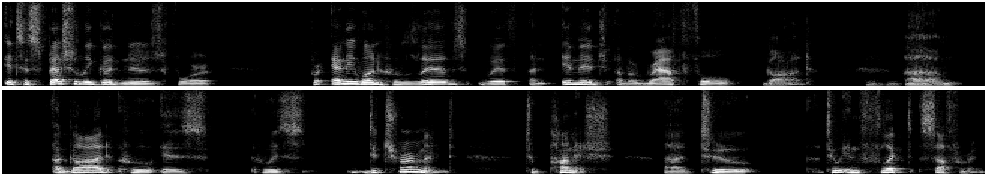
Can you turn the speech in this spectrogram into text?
it's especially good news for for anyone who lives with an image of a wrathful god mm-hmm. um, a god who is who is determined to punish uh, to to inflict suffering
